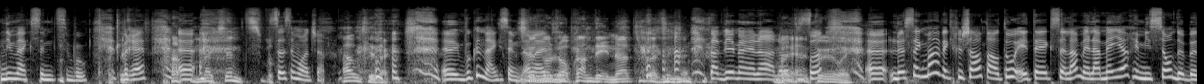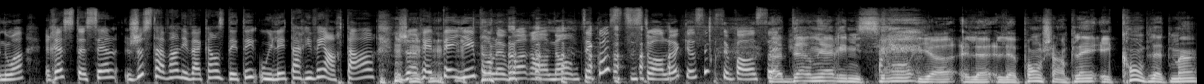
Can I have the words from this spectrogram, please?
Ni Maxime Thibault. Bref. Ah, euh, Maxime Thibault. Ça, c'est mon chat. Ah, OK, d'accord. euh, beaucoup de Maxime. Moi, je vais prendre des notes. ça devient maintenant, alors, ouais, ça. Peu, ouais. euh, le segment avec Richard tantôt était excellent, mais la meilleure émission de Benoît reste celle juste avant les vacances d'été où il est arrivé en retard. J'aurais payé pour le voir en ondes. C'est quoi cette histoire-là? Qu'est-ce qui s'est passé? La dernière émission, il y a le, le pont Champlain est complètement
